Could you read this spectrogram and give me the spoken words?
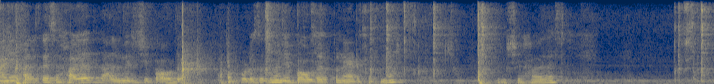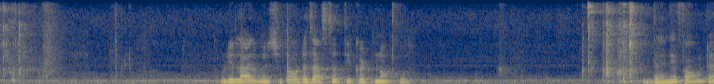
आणि हलकंसं हळद लाल मिरची पावडर थोडंसं धने पावडर पण ॲड करणार. थोडीशी हळद. थोडी लाल मिरची पावडर जास्त तिखट नको. धने पावडर.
